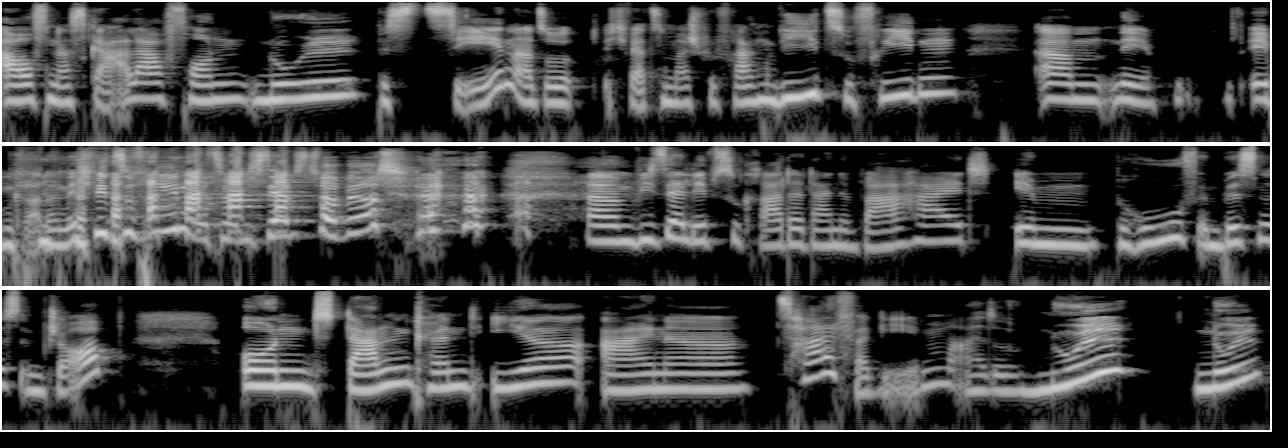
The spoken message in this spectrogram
auf einer Skala von 0 bis 10. Also ich werde zum Beispiel fragen, wie zufrieden, ähm, nee, eben gerade nicht wie zufrieden, jetzt bin ich selbst verwirrt. ähm, wie sehr lebst du gerade deine Wahrheit im Beruf, im Business, im Job? Und dann könnt ihr eine Zahl vergeben, also 0, 0,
